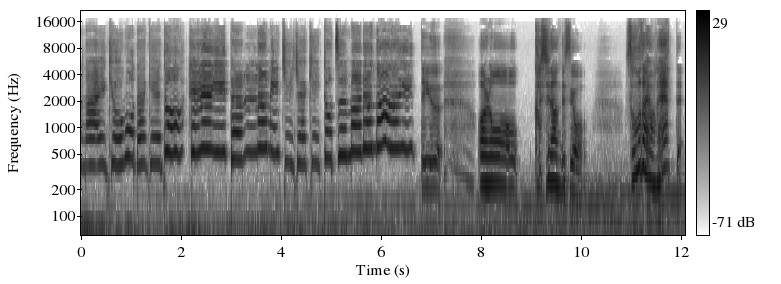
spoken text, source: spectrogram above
ならない今日だけど平坦な道じゃきっとつまらないっていう、あの歌詞なんですよ。そうだよねって。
